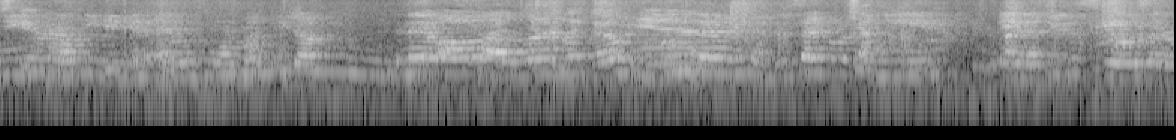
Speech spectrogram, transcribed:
D for donkey kick, and M for monkey jump. And they all uh, learn to move them and decipher what they need and uh, do the skills that are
